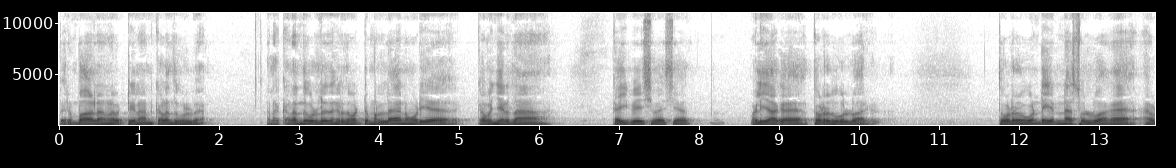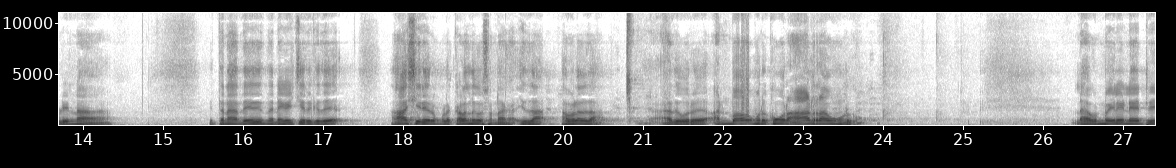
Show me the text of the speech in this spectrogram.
பெரும்பாலானவற்றில் நான் கலந்து கொள்வேன். அதில் கலந்து கொள்வதுங்கிறது மட்டுமல்ல நம்முடைய கவிஞர் தான் கைபேசி வாசியாக வழியாக தொடர்பு கொள்வார்கள். தொடர்பு கொண்டு என்ன சொல்லுவாங்க அப்படின்னா இத்தனாந்தேதி இந்த நிகழ்ச்சி இருக்குது ஆசிரியர் உங்களை கலந்துக்க சொன்னாங்க. இதுதான் அவ்வளவுதான். அது ஒரு அன்பாகவும் இருக்கும் ஒரு ஆர்டராகவும் இருக்கும். நான் உண்மையிலே நேற்று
